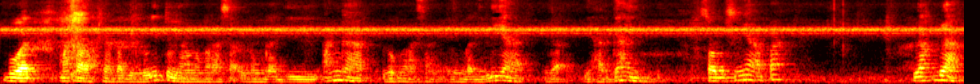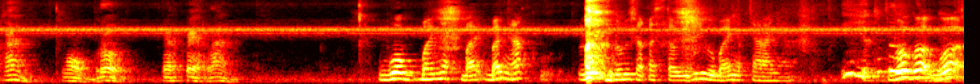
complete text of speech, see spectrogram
buat masalah yang tadi lu itu yang lu ngerasa lu nggak dianggap lu ngerasa lu nggak dilihat nggak dihargai solusinya apa belak belakan ngobrol per peran gue banyak ba- banyak. Lu lu bisa kasih tahu gitu juga banyak caranya. Iya itu Gua- gua- gua-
